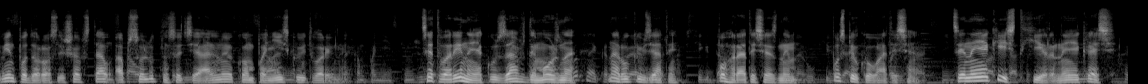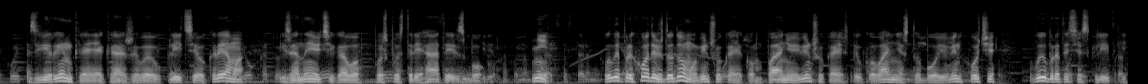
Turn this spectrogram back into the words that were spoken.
Він подорослішав, став абсолютно соціальною компанійською твариною. Це тварина, яку завжди можна на руки взяти, погратися з ним, поспілкуватися. Це не якийсь тхір, не якась звіринка, яка живе у клітці окремо, і за нею цікаво поспостерігати збоку. Ні, коли приходиш додому, він шукає компанію, він шукає спілкування з тобою, він хоче вибратися з клітки.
